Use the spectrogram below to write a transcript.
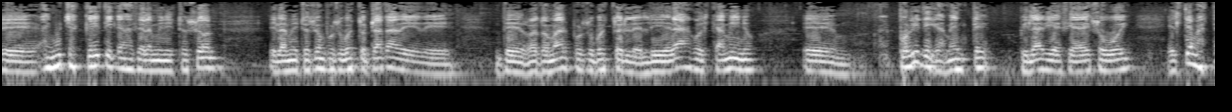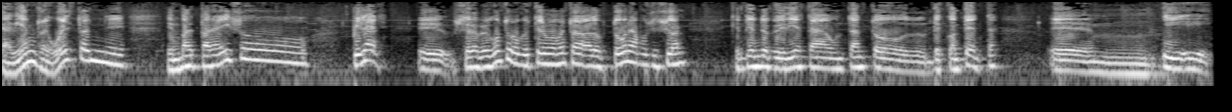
hay muchas críticas hacia la administración. la administración, por supuesto, trata de, retomar, por supuesto, el, liderazgo, el camino. políticamente, Pilar, y hacia eso voy, el tema está bien revuelto en, eh, en Valparaíso, Pilar. Eh, se lo pregunto porque usted en un momento adoptó una posición que entiendo que hoy día está un tanto descontenta. Eh, y,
